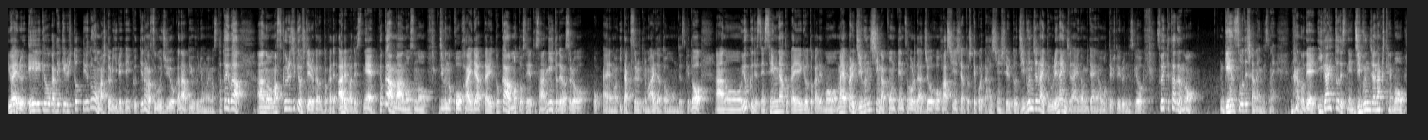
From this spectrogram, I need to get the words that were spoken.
いわゆる営業ができる人っていうのを、まあ、1人入れていくっていうのがすごい重要かなというふうに思います。例えば、あの、まあ、スクール授業している方とかであればですね、とか、まあ、あの、その、自分の後輩であったりとか、元生徒さんに、例えばそれを、あの、委託するっていうのもありだと思うんですけど、あの、よくですね、セミナーとか営業とかでも、まあ、やっぱり自分自身がコンテンツホルダー、情報発信者としてこうやって発信してると、自分じゃないと売れないんじゃないの？みたいな思ってる人いるんですけど、そういったただの、幻想でしかないんですね。なので、意外とですね、自分じゃなくても、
